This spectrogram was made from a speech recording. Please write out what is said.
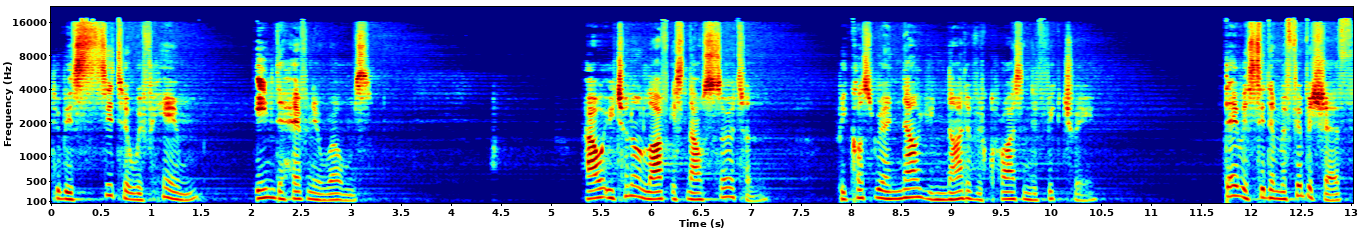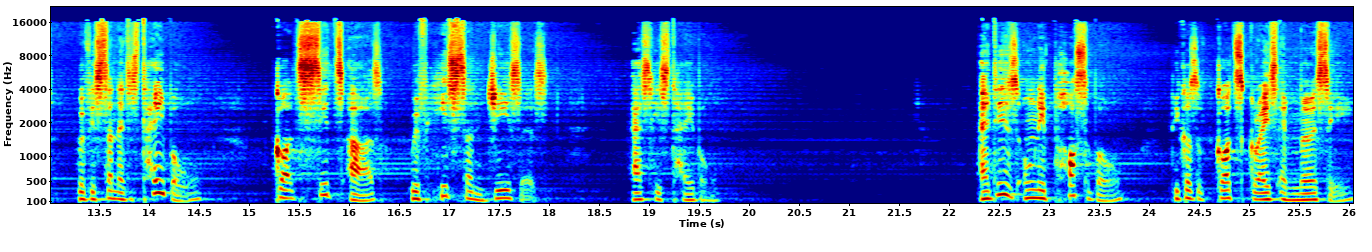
to be seated with Him in the heavenly realms. Our eternal life is now certain because we are now united with Christ in the victory. David sitting Mephibosheth with his son at his table. God sits us with his son Jesus as his table. And this is only possible because of God's grace and mercy.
